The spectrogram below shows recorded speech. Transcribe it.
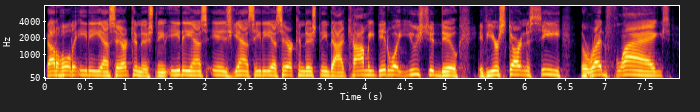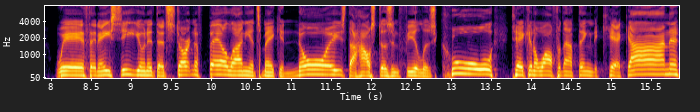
Got a hold of EDS Air Conditioning. EDS is, yes, EDSAirconditioning.com. He did what you should do. If you're starting to see the red flags with an AC unit that's starting to fail on you, it's making noise, the house doesn't feel as cool, taking a while for that thing to kick on,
